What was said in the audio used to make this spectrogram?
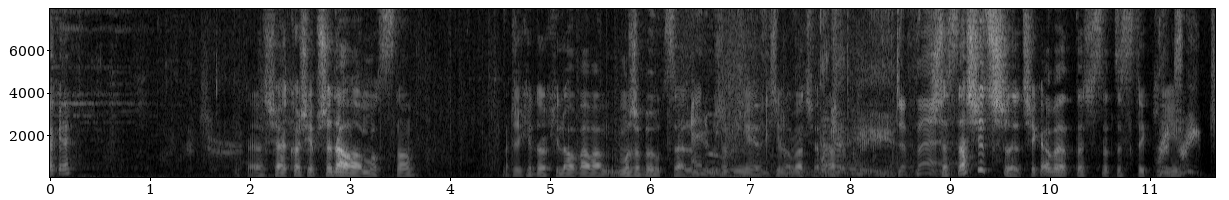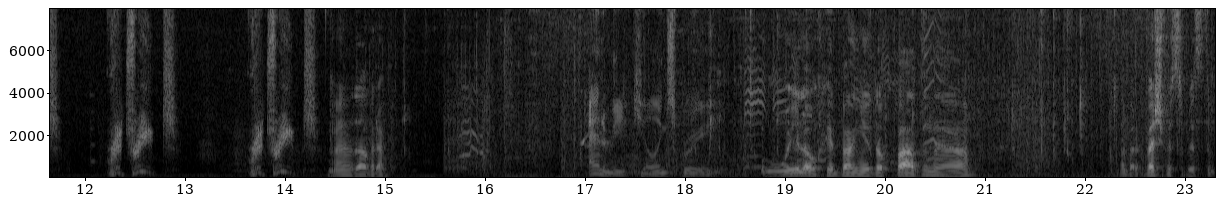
Okej. Teraz się jakoś się przydała mocno. Znaczy się dohealowała. Może był cel, żeby mnie healować, ale... Defend. 16-3, ciekawe też statystyki. No dobra. Willow chyba nie dopadnę. Dobra, weźmy sobie z tym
